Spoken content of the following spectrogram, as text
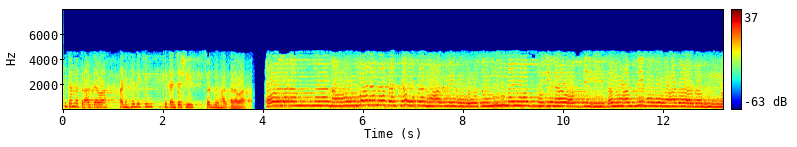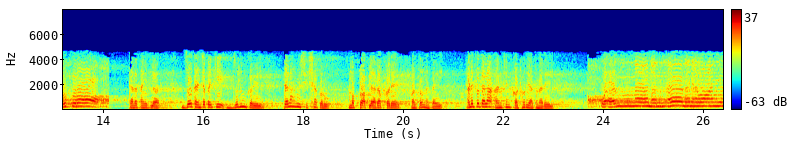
की त्यांना त्रास द्यावा आणि हे देखील की त्यांच्याशी सद्व्यवहार करावा. त्याला सांगितलं जो त्यांच्यापैकी जुलूम करेल त्याला आम्ही शिक्षा करू. मग तो आपल्या रबकडे परतवला जाईल आणि तो त्याला आणखीन कठोर यातना देईल. من آمن وعمل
